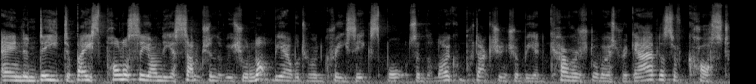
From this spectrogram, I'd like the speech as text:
and indeed to base policy on the assumption that we shall not be able to increase exports and that local production should be encouraged almost regardless of cost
